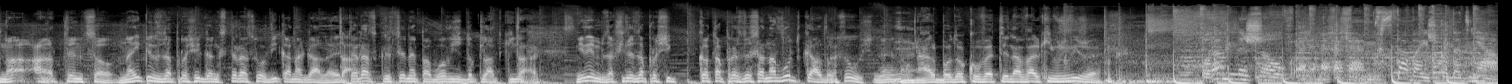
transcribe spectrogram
No a ten co? Najpierw zaprosi gangstera Słowika na galę, Tak. teraz Krystynę Pawłowicz do klatki. Tak. Nie wiem, za chwilę zaprosi kota prezesa na wódkę albo coś, nie? No. Albo do kuwety na walki w żwirze. Poranny show w RMF FM. Wstawaj, szkoda dnia.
